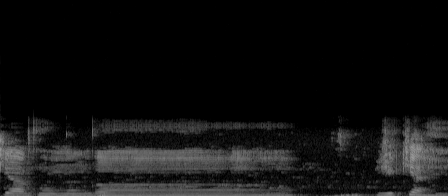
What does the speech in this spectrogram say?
क्या घूमूँगा? ये क्या है?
